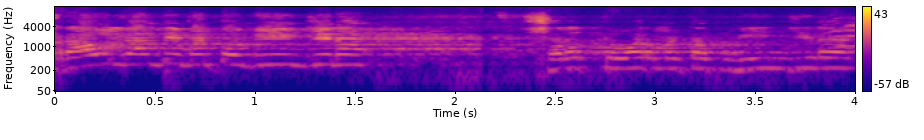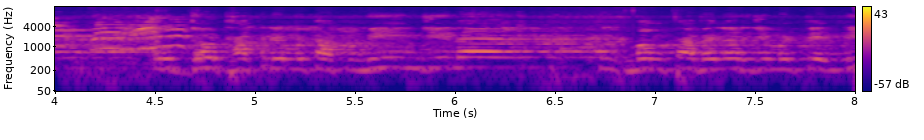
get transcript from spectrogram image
राहुल गांधी म्हणतो मी इंजिन आहे शरद पवार म्हणतात मी इंजिन आहे उद्धव ठाकरे म्हणतात मी इंजिन आहे ममता बॅनर्जी म्हणते मी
